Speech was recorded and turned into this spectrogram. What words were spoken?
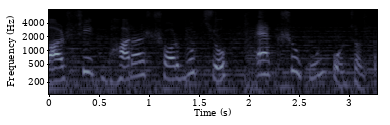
বার্ষিক ভাড়ার সর্বোচ্চ একশো গুণ পর্যন্ত।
